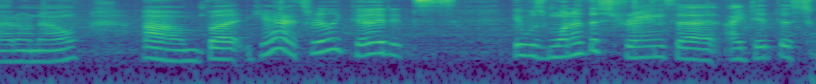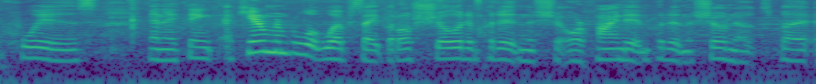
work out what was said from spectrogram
I don't know. Um, but yeah, it's really good. It's it was one of the strains that I did this quiz, and I think I can't remember what website, but I'll show it and put it in the show or find it and put it in the show notes. But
